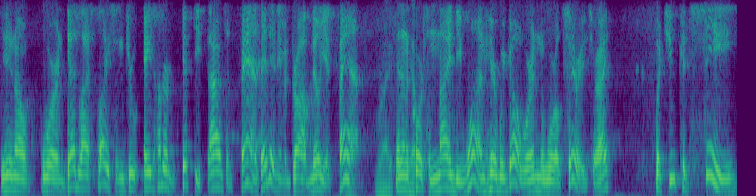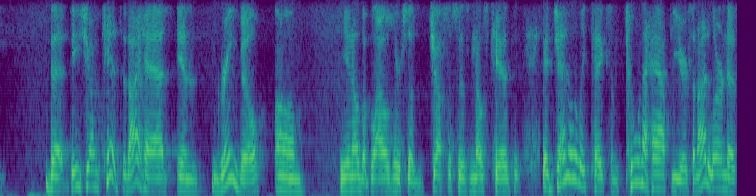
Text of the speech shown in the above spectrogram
you know, were in dead last place and drew 850,000 fans. They didn't even draw a million fans. Right. And then, of yep. course, in 91, here we go. We're in the World Series, right? But you could see that these young kids that I had in Greenville, um, you know, the Blausers, the Justices, and those kids, it generally takes them two and a half years. And I learned this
